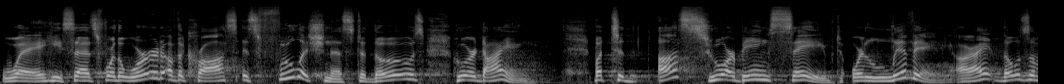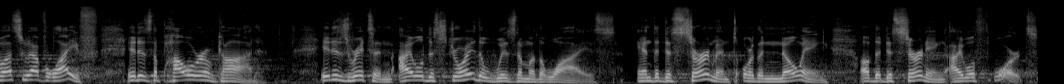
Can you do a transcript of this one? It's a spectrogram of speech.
way. He says, For the word of the cross is foolishness to those who are dying. But to us who are being saved or living, all right, those of us who have life, it is the power of God. It is written, I will destroy the wisdom of the wise, and the discernment or the knowing of the discerning I will thwart.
